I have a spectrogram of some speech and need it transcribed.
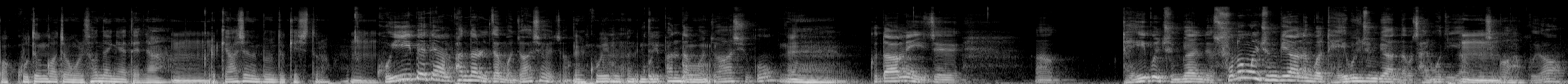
막 고등 과정을 선행해야 되냐 음. 그렇게 하시는 분들도 계시더라고요. 음. 고입에 대한 판단을 일단 먼저 하셔야죠. 네, 고입을 음, 판- 고입 판단 뭐- 먼저 하시고 네. 그 다음에 이제 어, 대입을 준비하는데 수능을 준비하는 걸 대입을 준비한다고 잘못 이해하고 음. 계신 것 같고요.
